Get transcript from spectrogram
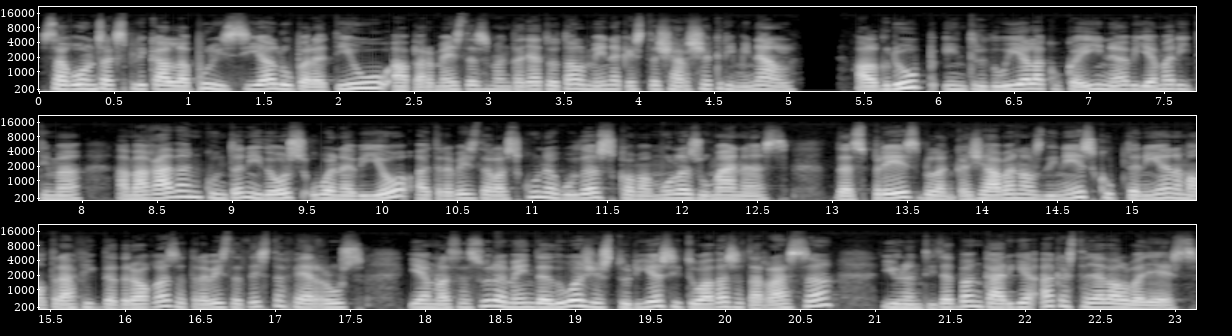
Segons ha explicat la policia, l'operatiu ha permès desmantellar totalment aquesta xarxa criminal. El grup introduïa la cocaïna via marítima amagada en contenidors o en avió a través de les conegudes com a mules humanes. Després blanquejaven els diners que obtenien amb el tràfic de drogues a través de testaferros i amb l'assessorament de dues gestories situades a Terrassa i una entitat bancària a Castellà del Vallès.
